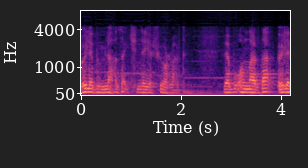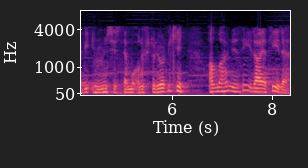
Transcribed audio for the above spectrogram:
Böyle bir mülahaza içinde yaşıyorlardı. Ve bu onlarda öyle bir immün sistemi oluşturuyordu ki, Allah'ın izni ilahiyetiyle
